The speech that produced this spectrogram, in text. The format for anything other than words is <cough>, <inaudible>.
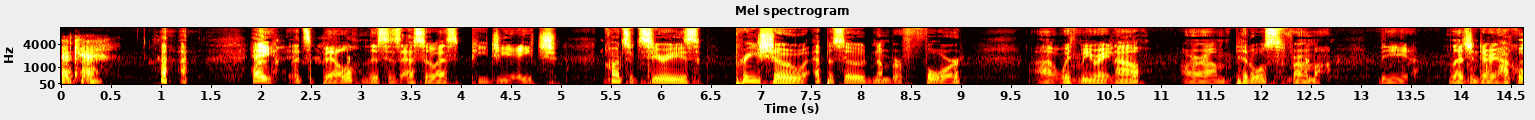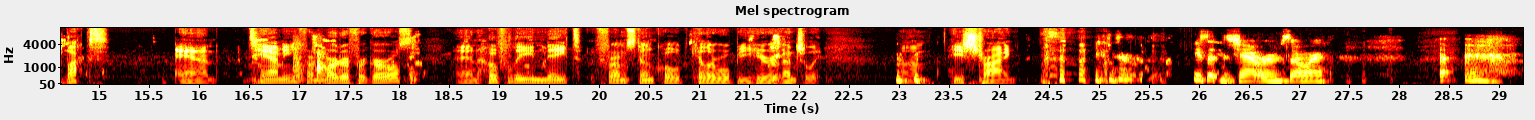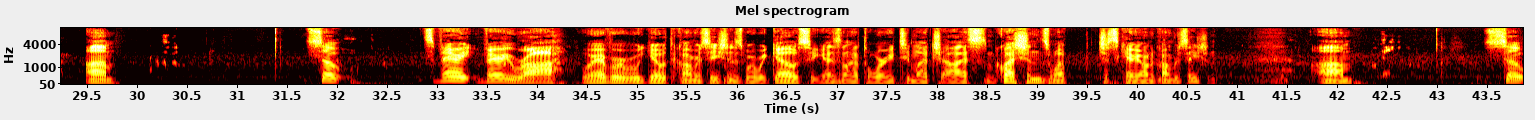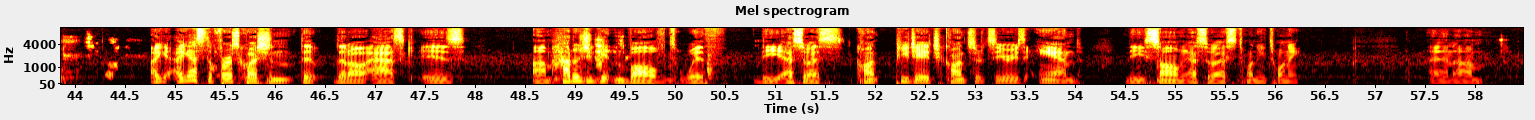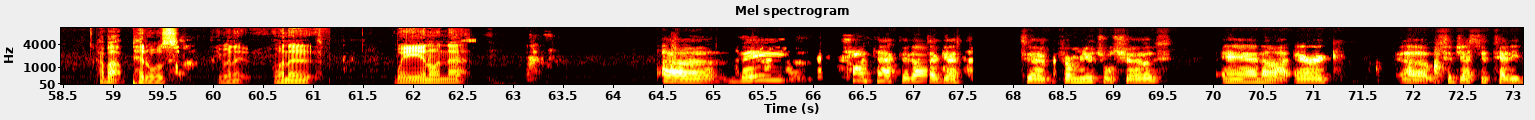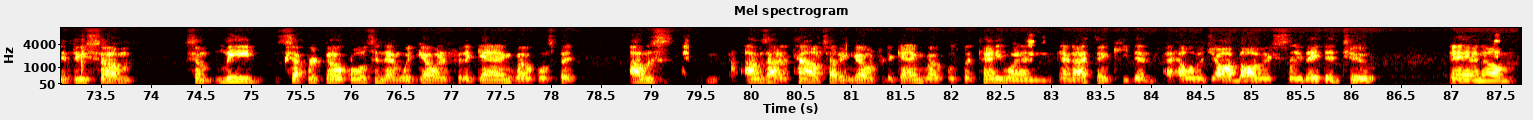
Okay. <laughs> Hey, it's Bill. This is SOS PGH concert series pre-show episode number four. Uh, with me right now are um, Piddles from the legendary Hucklebucks and Tammy from Murder for Girls, and hopefully Nate from Stone Cold Killer will be here eventually. Um, he's trying. <laughs> <laughs> He's in the chat room somewhere. <clears throat> Um, so it's very, very raw. Wherever we go with the conversation is where we go, so you guys don't have to worry too much. I'll ask some questions. We'll just carry on a conversation. Um, so I, I guess the first question that that I'll ask is, um, how did you get involved with the SOS con- PGH concert series and the song SOS 2020? And um, how about Piddles? You want to want to weigh in on that? Uh, they contacted us, I guess, to, from mutual shows, and uh, Eric uh, suggested Teddy to do some some lead separate vocals, and then we'd go in for the gang vocals. But I was I was out of town, so I didn't go in for the gang vocals. But Teddy went, in, and I think he did a hell of a job. Obviously, they did too, and um,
